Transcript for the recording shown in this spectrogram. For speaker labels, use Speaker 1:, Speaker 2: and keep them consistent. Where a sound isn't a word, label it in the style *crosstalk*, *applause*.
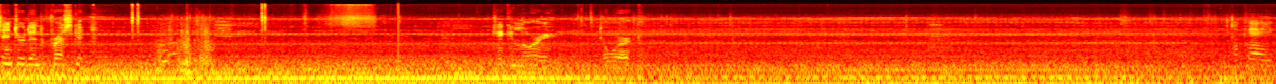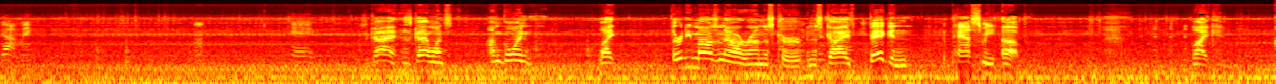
Speaker 1: just entered into Prescott. Taking Lori to work.
Speaker 2: Okay, you got me. Mm. Okay.
Speaker 1: This guy, this guy wants. I'm going like 30 miles an hour around this curve, and this guy's begging to pass me up. Like,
